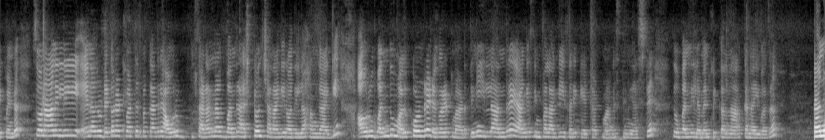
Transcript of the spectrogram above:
ಡಿಪೆಂಡ್ ಸೊ ನಾನಿಲ್ಲಿ ಏನಾದರೂ ಡೆಕೋರೇಟ್ ಮಾಡ್ತಿರ್ಬೇಕಾದ್ರೆ ಅವರು ಸಡನ್ನಾಗಿ ಬಂದರೆ ಅಷ್ಟೊಂದು ಚೆನ್ನಾಗಿರೋದಿಲ್ಲ, ಹಾಗಾಗಿ ಅವರು ಬಂದು ಮಲ್ಕೊಂಡ್ರೆ ಡೆಕೋರೇಟ್ ಮಾಡ್ತೀನಿ. ಇಲ್ಲ ಅಂದರೆ ಹಂಗೆ ಸಿಂಪಲ್ಲಾಗಿ ಈ ಸರಿ ಕೇಕ್ ಕಟ್ ಮಾಡಿಸ್ತೀನಿ ಅಷ್ಟೇ. ಸೊ ಬನ್ನಿ ಲೆಮನ್ ಪಿಕ್ಕಲ್ನ ಹಾಕೋಣ ಇವಾಗ. ನಾನು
